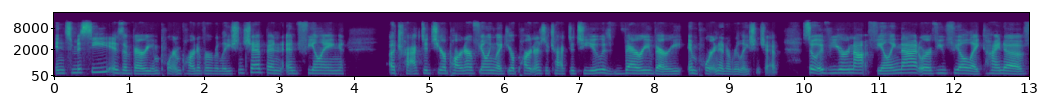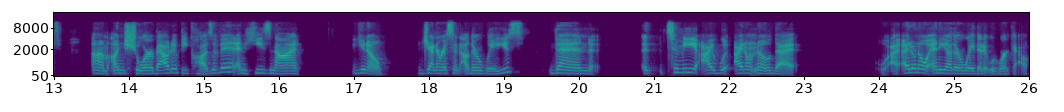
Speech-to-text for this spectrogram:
intimacy is a very important part of a relationship and and feeling attracted to your partner, feeling like your partner's attracted to you is very, very important in a relationship. So if you're not feeling that, or if you feel like kind of um, unsure about it because of it, and he's not, you know, generous in other ways, then uh, to me, I would, I don't know that, I, I don't know any other way that it would work out,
